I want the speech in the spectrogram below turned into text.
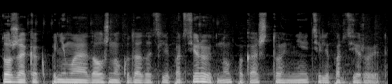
Тоже, как понимаю, должно куда-то телепортировать, но пока что не телепортирует.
